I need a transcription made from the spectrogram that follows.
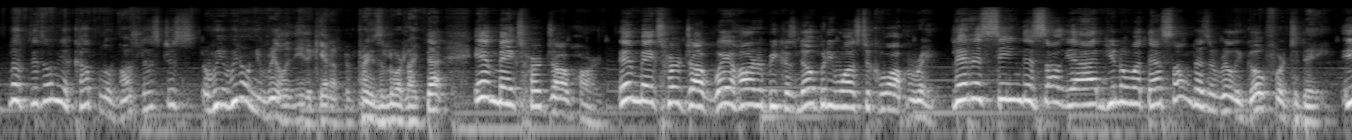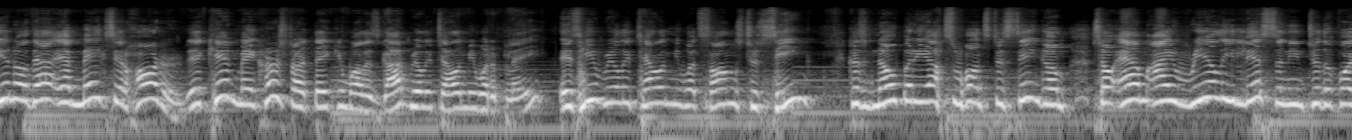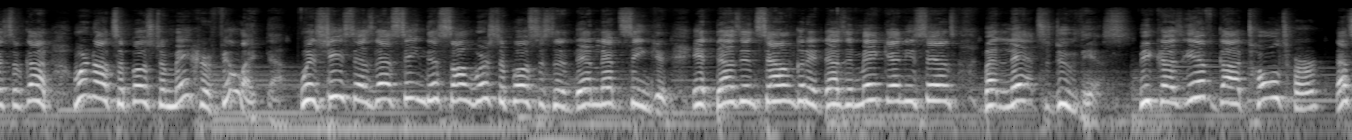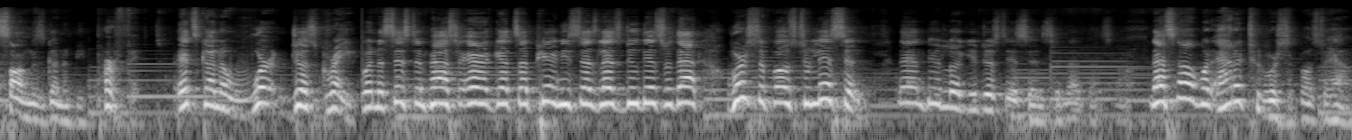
Look, there's only a couple of us. Let's just, we, we don't really need to get up and praise the Lord like that. It makes her job hard. It makes her job way harder because nobody wants to cooperate. Let us sing this song. Yeah, you know what? That song doesn't really go for today. You know, that it makes it harder. It can make her start thinking, well, is God really telling me what to play? Is He really telling me what songs to sing? Because nobody else wants to sing them. So, am I really listening to the voice of God? We're not supposed to make her feel like that. When she says, Let's sing this song, we're supposed to say, Then let's sing it. It doesn't sound good, it doesn't make any sense, but let's do this. Because if God told her, that song is going to be perfect. It's going to work just great. When Assistant Pastor Eric gets up here and he says, let's do this or that, we're supposed to listen. Man, dude, look, you're just this, this, and that. That's not what attitude we're supposed to have.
